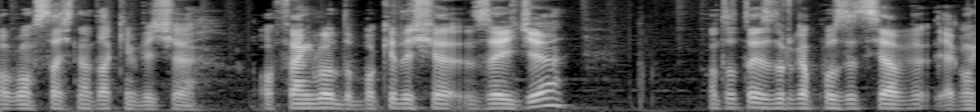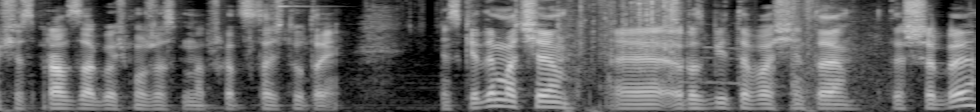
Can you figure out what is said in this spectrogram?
mogą stać na takim, wiecie, ofęglu, bo kiedy się zejdzie, no to to jest druga pozycja, jaką się sprawdza, gość może na przykład stać tutaj. Więc kiedy macie e, rozbite właśnie te, te szyby,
